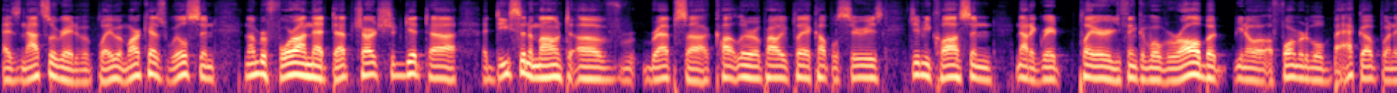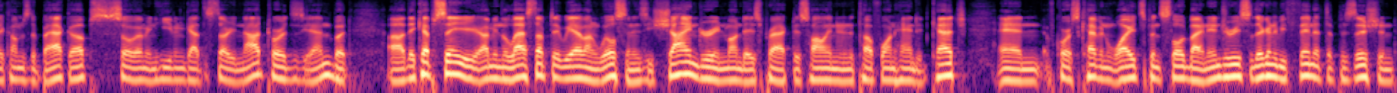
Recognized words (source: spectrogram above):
as not so great of a play, but Marquess Wilson, number four on that depth chart, should get uh, a decent amount of reps. Uh, Cutler will probably play a couple series. Jimmy Clausen, not a great player you think of overall, but you know, a formidable backup when it comes to backups. So I mean, he even got the starting nod towards the end, but. Uh, they kept saying, I mean, the last update we have on Wilson is he shined during Monday's practice, hauling in a tough one handed catch. And of course, Kevin White's been slowed by an injury, so they're going to be thin at the position.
